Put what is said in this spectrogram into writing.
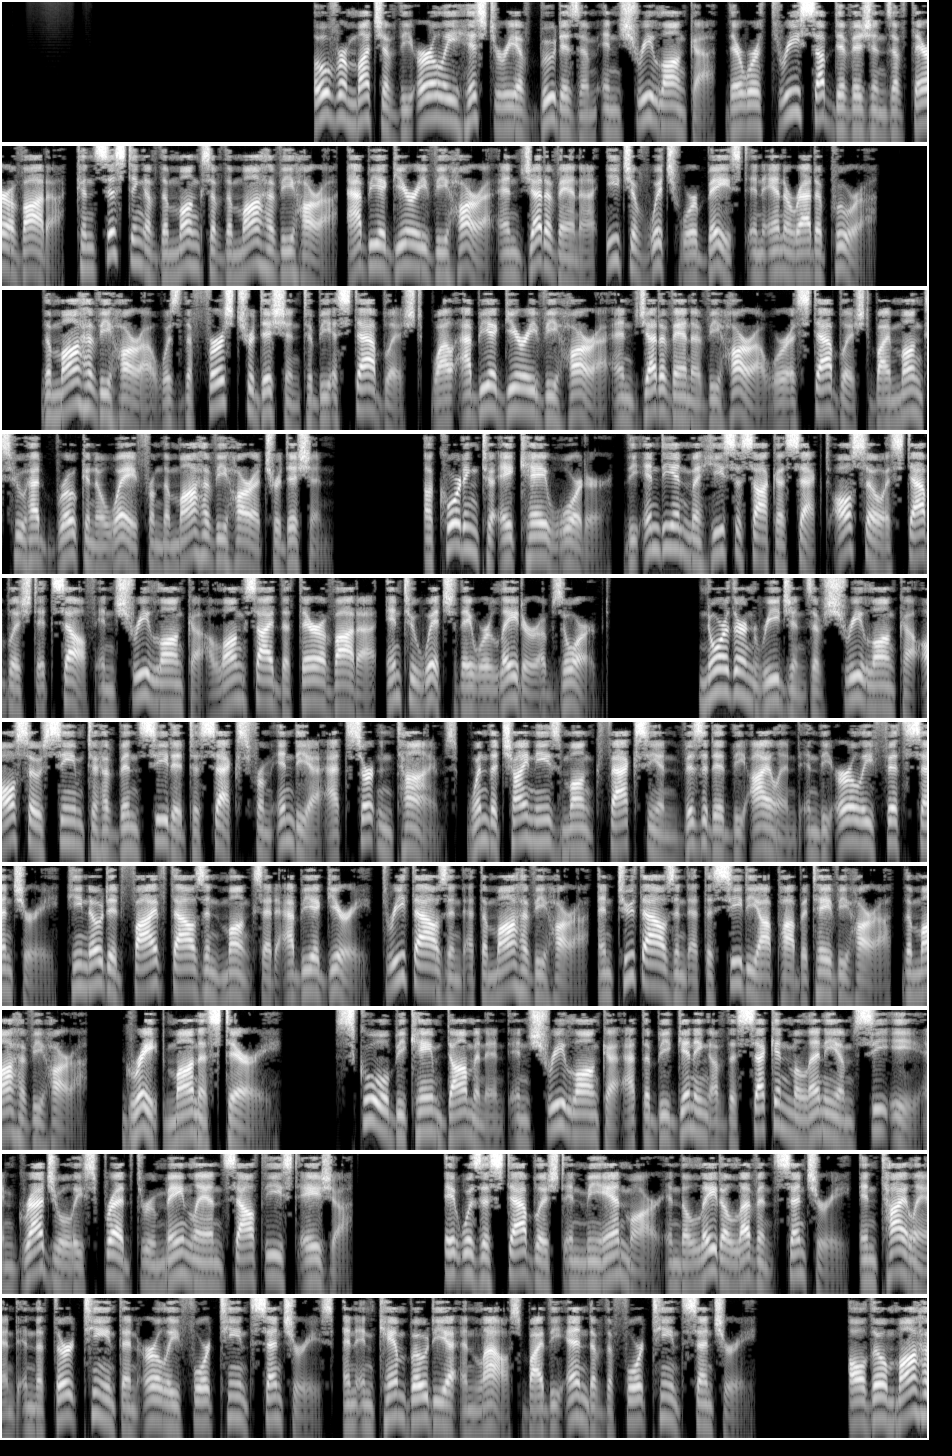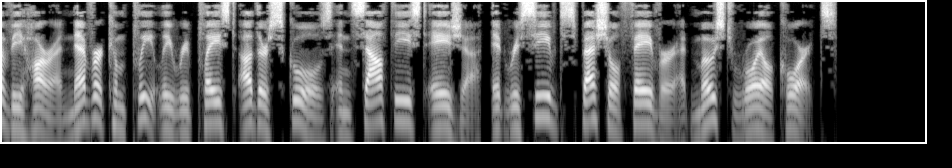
Over much of the early history of Buddhism in Sri Lanka, there were three subdivisions of Theravada, consisting of the monks of the Mahavihara, Abhayagiri Vihara and Jetavana, each of which were based in Anuradhapura. The Mahavihara was the first tradition to be established, while Abhayagiri Vihara and Jetavana Vihara were established by monks who had broken away from the Mahavihara tradition. According to A. K. Warder, the Indian Mahisasaka sect also established itself in Sri Lanka alongside the Theravada, into which they were later absorbed. Northern regions of Sri Lanka also seem to have been ceded to sects from India at certain times. When the Chinese monk Faxian visited the island in the early 5th century, he noted 5,000 monks at Abhayagiri, 3,000 at the Mahavihara, and 2,000 at the Siddhapabhate the Mahavihara, great monastery School became dominant in Sri Lanka at the beginning of the second millennium CE and gradually spread through mainland Southeast Asia. It was established in Myanmar in the late 11th century, in Thailand in the 13th and early 14th centuries, and in Cambodia and Laos by the end of the 14th century. Although Mahavihara never completely replaced other schools in Southeast Asia, it received special favor at most royal courts.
